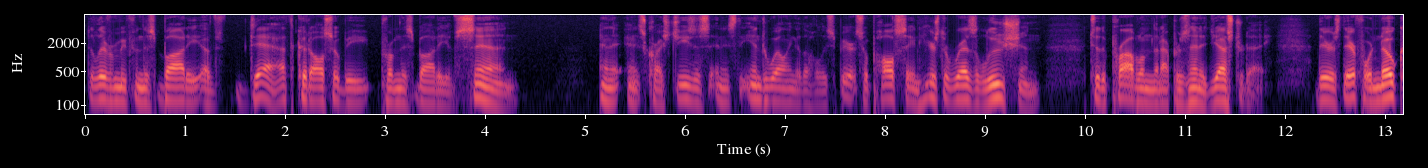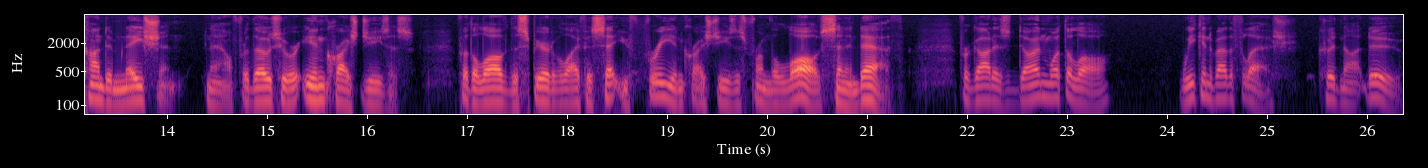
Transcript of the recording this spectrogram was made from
deliver me from this body of death could also be from this body of sin. And, it's Christ Jesus, and it's the indwelling of the Holy Spirit. So, Paul's saying, Here's the resolution to the problem that I presented yesterday. There is therefore no condemnation now for those who are in Christ Jesus. For the law of the Spirit of life has set you free in Christ Jesus from the law of sin and death. For God has done what the law, weakened by the flesh, could not do.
